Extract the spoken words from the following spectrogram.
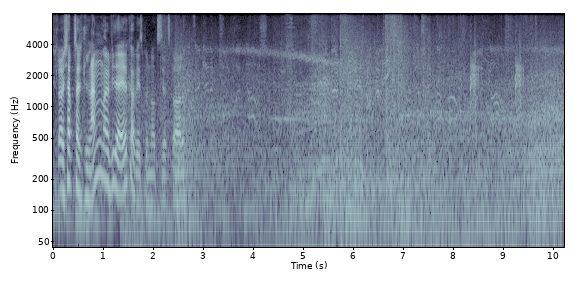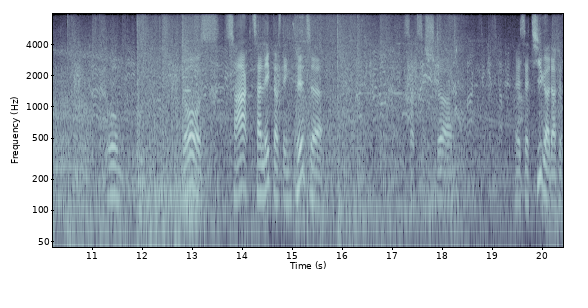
Ich glaube, ich habe seit langem mal wieder LKWs benutzt jetzt gerade. Boom. Los. Zack, zerleg das Ding, bitte. Das hat zerstört. Wer ist der Tiger dafür?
